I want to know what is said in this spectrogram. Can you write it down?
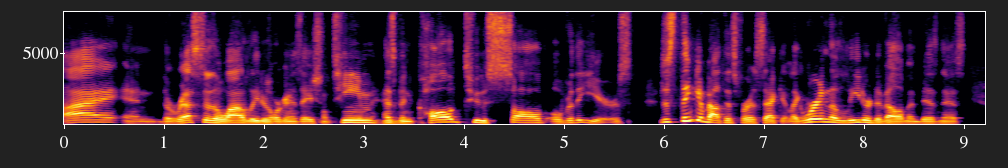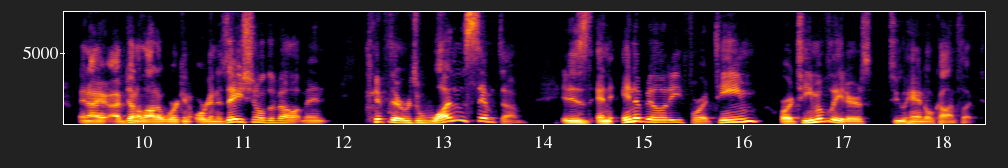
I and the rest of the Wild Leaders organizational team has been called to solve over the years, just think about this for a second. Like we're in the leader development business, and I, I've done a lot of work in organizational development. If there's one symptom, it is an inability for a team or a team of leaders to handle conflict.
